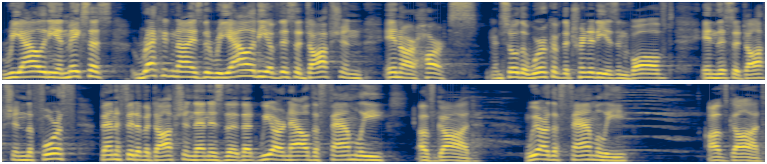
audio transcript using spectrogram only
reality and makes us recognize the reality of this adoption in our hearts. And so the work of the Trinity is involved in this adoption. The fourth benefit of adoption then is the, that we are now the family of God. We are the family of God.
